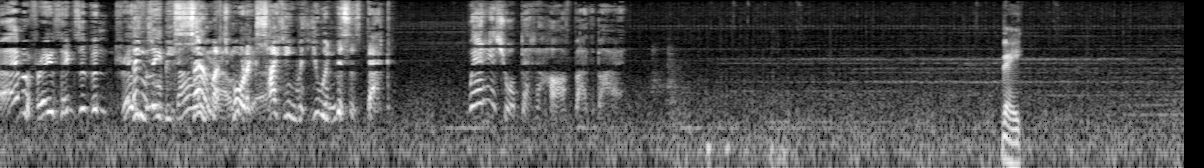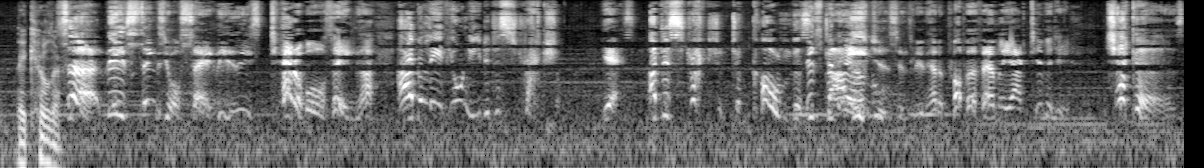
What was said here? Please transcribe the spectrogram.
I'm afraid things have been dreadfully Things will be so much more here. exciting with you and Mrs. Beck. Where is your better half, by the by? They. They killed her. Sir, these things you're saying, these, these terrible things, I, I believe you need a distraction. Yes, a distraction to calm this It's been ages since we've had a proper family activity. Checkers,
